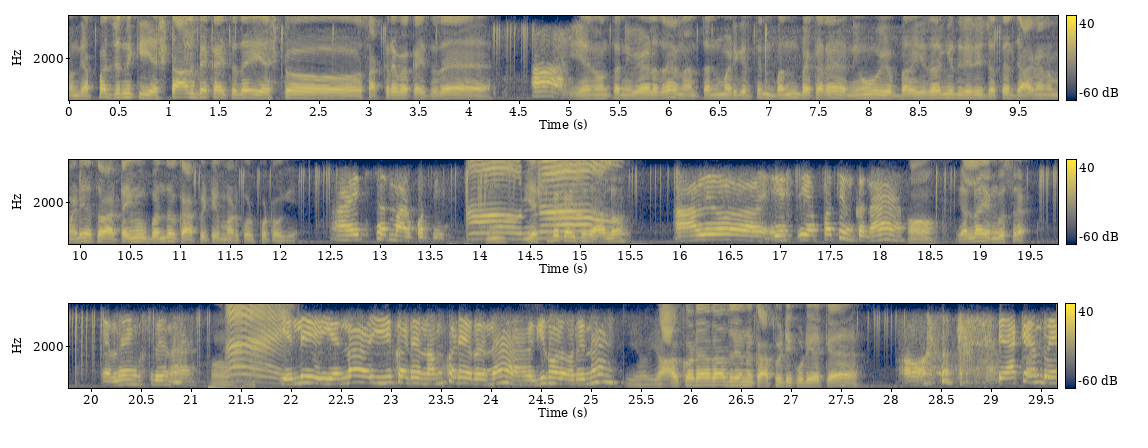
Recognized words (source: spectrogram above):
ಒಂದ್ ಎಪ್ಪತ್ತು ಜನಕ್ಕೆ ಎಷ್ಟು ಹಾಲು ಬೇಕಾಯ್ತದೆ ಎಷ್ಟು ಸಕ್ಕರೆ ಬೇಕಾಯ್ತದೆ ಏನು ಅಂತ ನೀವು ಹೇಳಿದ್ರೆ ನಾನು ತಂದು ಮಾಡಿಗಿರ್ತೀನಿ ಬಂದು ಬೇಕಾರೆ ನೀವು ಇರಂಗಿದ್ರೆ ಇರೋಂಗಿದ್ರೆ ಇರಿ ಜೊತೆಲಿ ಜಾಗರಣೆ ಮಾಡಿ ಅಥವಾ ಆ ಟೈಮಿಗೆ ಬಂದು ಕಾಫಿ ಟೀ ಮಾಡ್ಕೊಟ್ಬಿಟ್ಟು ಹೋಗಿ. ಆಯ್ತು ಸರ್ ಮಾಡ್ಕೊಡ್ತೀವಿ. ಎಷ್ಟು ಬೇಕಾಯ್ತದೆ ಹಾಲು? ಹಾಲು ಎಷ್ಟು ಎಪ್ಪತ್ತು ಇನ್ಕನ ಹ್ಞೂ ಎಲ್ಲ ಹೆಂಗಸ್ರೆ. ಎಲ್ಲ ಹೆಂಗಸ್ರೇನ? ಹ್ಞೂ. ಎಲ್ಲಿ ಎಲ್ಲ ಈ ಕಡೆ ನಮ್ಮ ಕಡೆ ಇರೋನ ಅಗಿನೋಳವ್ರೇನ ಯಾವ ಕಡೆಯವರಾದ್ರೇನು ಕಾಫಿ ಟೀ ಕುಡಿಯೋಕ್ಕೆ? ಯಾಕಂದ್ರೆ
